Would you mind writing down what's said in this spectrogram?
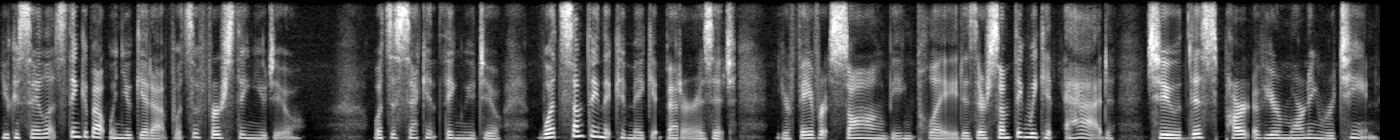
You could say, let's think about when you get up. What's the first thing you do? What's the second thing you do? What's something that can make it better? Is it your favorite song being played? Is there something we could add to this part of your morning routine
